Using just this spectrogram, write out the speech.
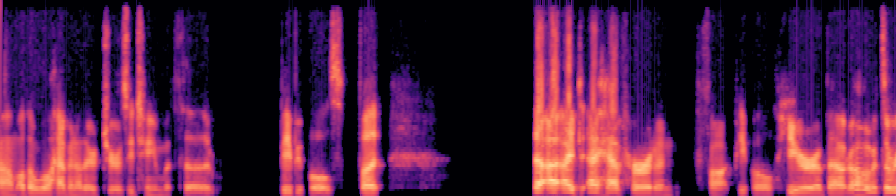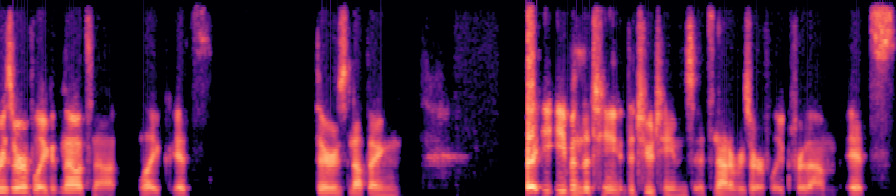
Um, although we'll have another Jersey team with the baby bulls, but I, I, I have heard and thought people hear about oh it's a reserve league. No, it's not. Like it's there's nothing. Even the team, the two teams, it's not a reserve league for them. It's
